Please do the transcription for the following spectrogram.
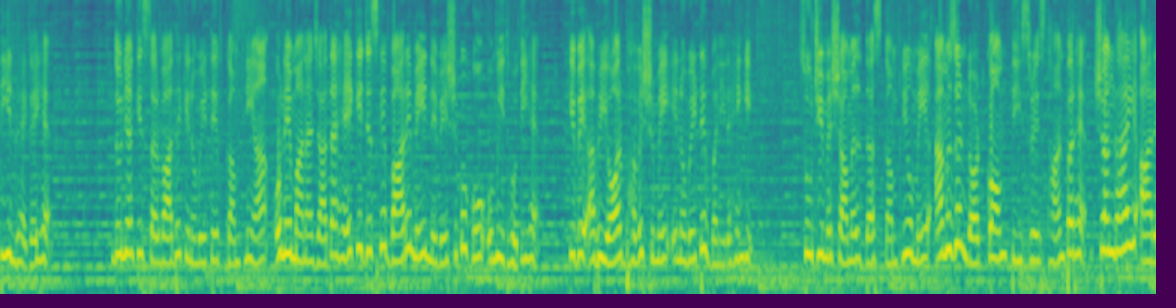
तीन रह गई है। दुनिया की सर्वाधिक इनोवेटिव कंपनियाँ, उन्हें माना जाता है कि जिसके बारे में निवेशकों को उम्मीद होती है कि वे अभी और भविष्य में इनोवेटिव बनी रहेंगी। सूची में शामिल 10 कंपनियों में Amazon.com तीसरे स्थान पर है। शंघाई आर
